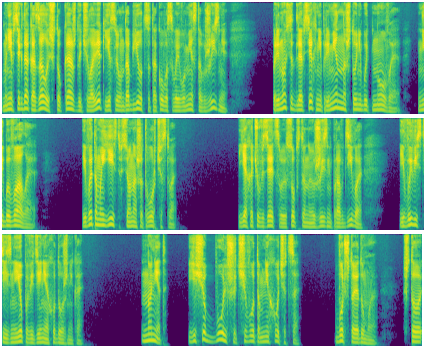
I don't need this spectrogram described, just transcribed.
Мне всегда казалось, что каждый человек, если он добьется такого своего места в жизни — приносит для всех непременно что-нибудь новое, небывалое. И в этом и есть все наше творчество. Я хочу взять свою собственную жизнь правдиво и вывести из нее поведение художника. Но нет, еще больше чего-то мне хочется. Вот что я думаю, что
